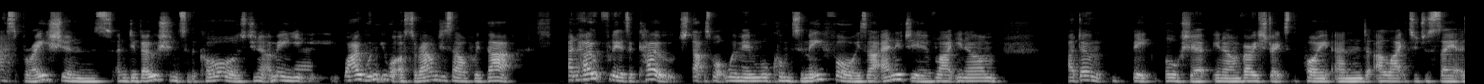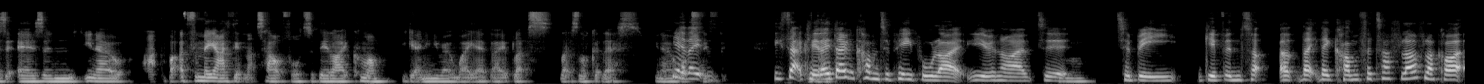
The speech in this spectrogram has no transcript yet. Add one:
aspirations and devotion to the cause do you know what i mean yeah. you, why wouldn't you want to surround yourself with that and hopefully as a coach that's what women will come to me for is that energy of like you know i'm I don't beat bullshit, you know, I'm very straight to the point and I like to just say it as it is. And, you know, but for me, I think that's helpful to be like, come on, you're getting in your own way here, babe. Let's, let's look at this, you know. Yeah, they, exactly. Yeah. They don't come to people like you and I to, mm. to be given, to, uh, they, they come for tough love. Like I,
